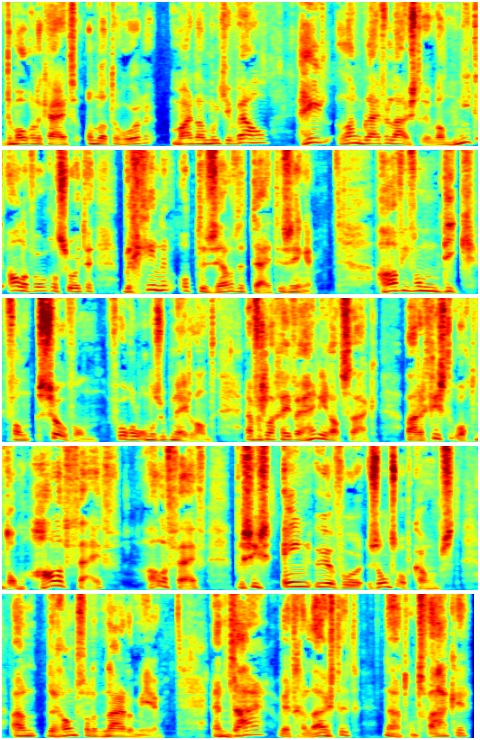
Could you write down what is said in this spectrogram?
de mogelijkheid om dat te horen. Maar dan moet je wel heel lang blijven luisteren. Want niet alle vogelsoorten beginnen op dezelfde tijd te zingen. Havi van Diek van Sovon, Vogelonderzoek Nederland... en verslaggever Henny Radstaak waren gisterochtend om half vijf half vijf, precies één uur voor zonsopkomst... aan de rand van het Naardermeer. En daar werd geluisterd naar het ontwaken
